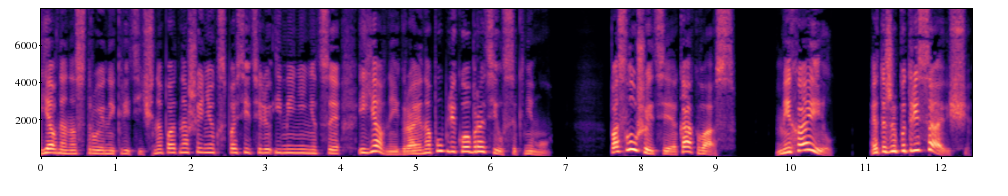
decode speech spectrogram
явно настроенный критично по отношению к спасителю именинницы и явно играя на публику, обратился к нему. «Послушайте, как вас?» «Михаил, это же потрясающе!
